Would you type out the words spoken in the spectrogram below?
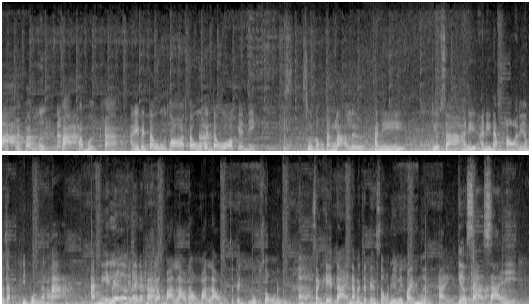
ปากปลาหมึกนะคะปากปลาหมึกค่ะ อันนี้เป็นเต้าหู้ทอดเต้าหู้อะเป็นเต้าหู้ออร์แกนิก สูตรของทางร้านเลย อันนี้เกี๊ยวซ่าอันนี้อันนี้นำเข้าอันนี้เอามาจากญี่ปุ่นนะคะอะ อันนี้เริ่มไม่เลใช่ยนะนะคะคะไม่ใช่ของบ้านเราถ้าของบ้านเรามันจะเป็นรูปทรงหนึ่งอ่า สังเกตได้นะมันจะเป็นทรงที่ไม่ค่อยเหมือนใครอะเกี๊ยวซ่าไส้ไ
